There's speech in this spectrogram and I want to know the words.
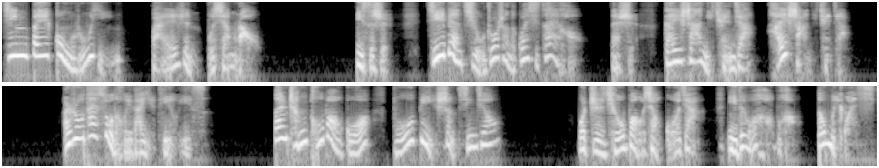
金杯共如饮，白刃不相扰。”意思是，即便酒桌上的关系再好，但是。该杀你全家，还杀你全家。而如太素的回答也挺有意思：单程图报国，不必胜心骄。我只求报效国家，你对我好不好都没关系。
